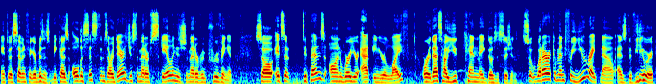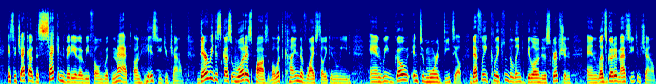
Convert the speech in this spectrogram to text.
into a seven figure business because all the systems are there it's just a matter of scaling it's just a matter of improving it so it's a depends on where you're at in your life or that's how you can make those decisions so what i recommend for you right now as the viewer is to check out the second video that we filmed with matt on his youtube channel there we discuss what is possible what kind of lifestyle you can lead and we go into more detail definitely clicking the link below in the description and let's go to matt's youtube channel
